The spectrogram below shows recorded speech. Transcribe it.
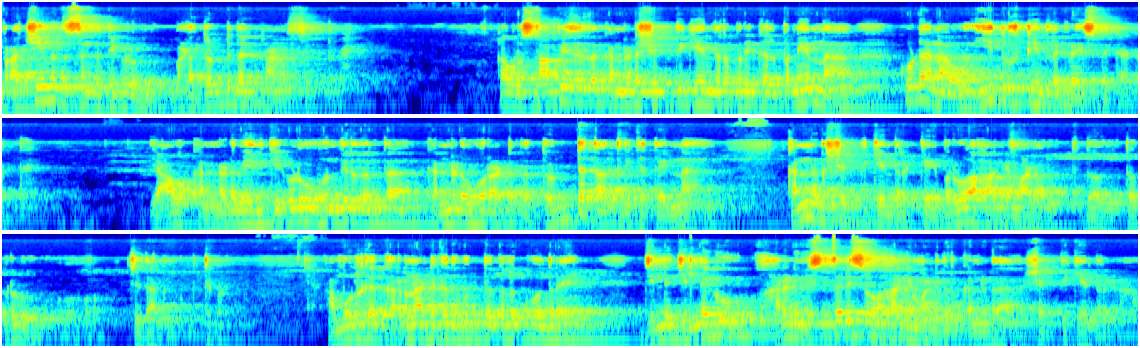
ಪ್ರಾಚೀನದ ಸಂಗತಿಗಳು ಬಹಳ ದೊಡ್ಡದಾಗಿ ಕಾಣಿಸ್ತಿರ್ತವೆ. ಅವರು ಸ್ಥಾಪಿಸಿದ ಕನ್ನಡ ಶಕ್ತಿ ಕೇಂದ್ರ ಪರಿಕಲ್ಪನೆಯನ್ನು ಕೂಡ ನಾವು ಈ ದೃಷ್ಟಿಯಿಂದಲೇ ಗ್ರಹಿಸಬೇಕಾಗತ್ತೆ. ಯಾವ ಕನ್ನಡ ವೇದಿಕೆಗಳು ಹೊಂದಿರದಂಥ ಕನ್ನಡ ಹೋರಾಟದ ದೊಡ್ಡ ತಾತ್ವಿಕತೆಯನ್ನು ಕನ್ನಡ ಶಕ್ತಿ ಕೇಂದ್ರಕ್ಕೆ ಬರುವ ಹಾಗೆ ಮಾಡುವಂಥದ್ದು ಅಂಥವರು ಚಿದಾನಂದ ಆ ಮೂಲಕ ಕರ್ನಾಟಕದ ಉದ್ದಗಲಕ್ಕೂ ಅಂದರೆ ಜಿಲ್ಲೆ ಜಿಲ್ಲೆಗೂ ಹರಡಿ ವಿಸ್ತರಿಸುವ ಹಾಗೆ ಮಾಡಿದರು ಕನ್ನಡ ಶಕ್ತಿ ಕೇಂದ್ರಗಳನ್ನು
